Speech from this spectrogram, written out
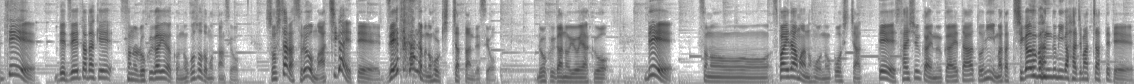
ってでゼータだけその録画予約を残そうと思ったんですよ。そしたらそれを間違えてゼータガンダムの方切っちゃったんですよ。録画の予約を。でそのスパイダーマンの方を残しちゃって最終回迎えた後にまた違う番組が始まっちゃってて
